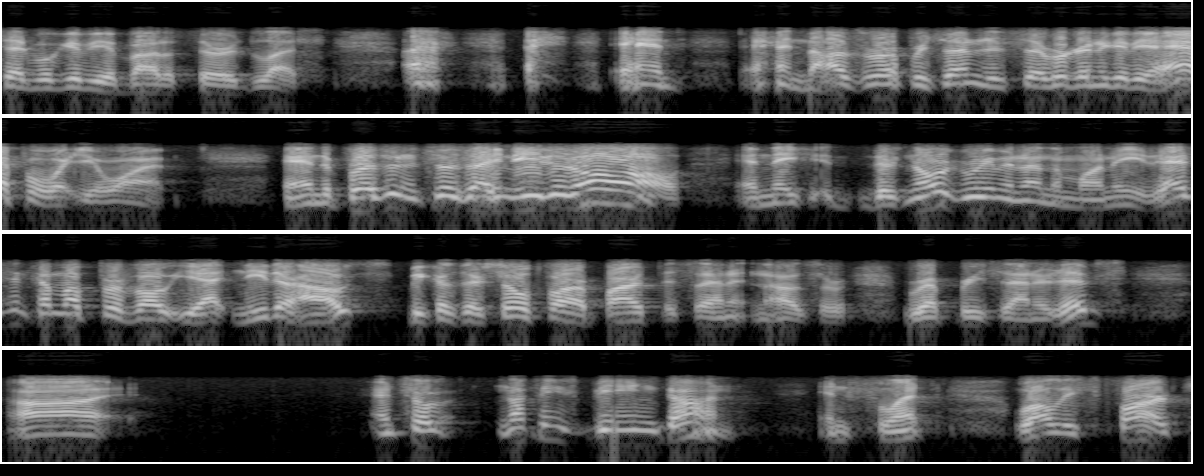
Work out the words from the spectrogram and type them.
said, We'll give you about a third less. and and the House of Representatives said, "We're going to give you half of what you want," and the president says, "I need it all." And they, there's no agreement on the money. It hasn't come up for vote yet neither house because they're so far apart, the Senate and the House of Representatives. Uh, and so nothing's being done in Flint while these farts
